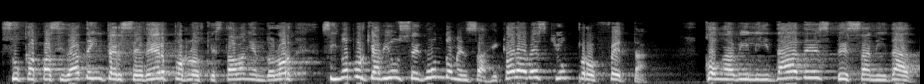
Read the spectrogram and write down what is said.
su capacidad de interceder por los que estaban en dolor, sino porque había un segundo mensaje. Cada vez que un profeta con habilidades de sanidad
